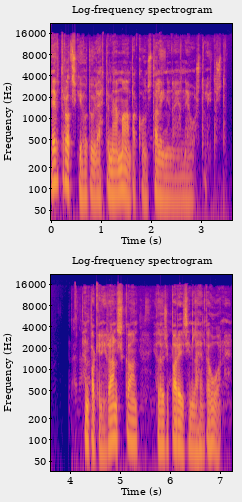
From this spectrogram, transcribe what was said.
Lev Trotski joutui lähtemään maanpakoon Stalinin ajan Neuvostoliitosta. Hän pakeni Ranskaan ja löysi Pariisin läheltä huoneen.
